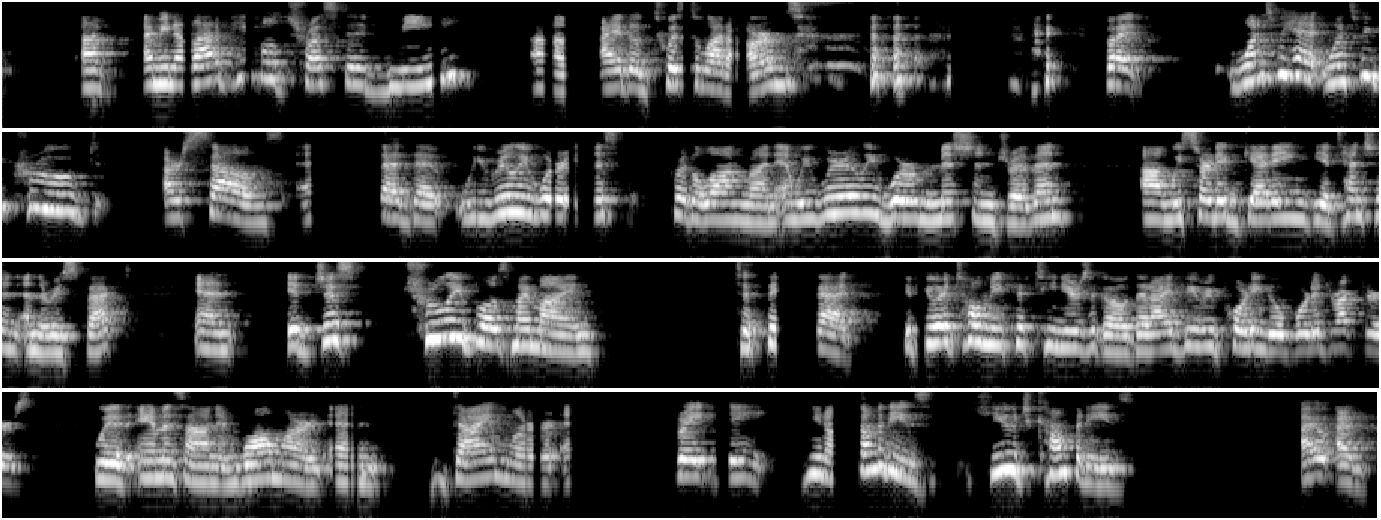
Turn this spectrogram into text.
Um, I mean, a lot of people trusted me. Um, I had to twist a lot of arms, but once we had once we proved ourselves and said that we really were in this for the long run and we really were mission driven um, we started getting the attention and the respect. And it just truly blows my mind to think that if you had told me 15 years ago that i'd be reporting to a board of directors with amazon and walmart and daimler and great dane you know some of these huge companies I, I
